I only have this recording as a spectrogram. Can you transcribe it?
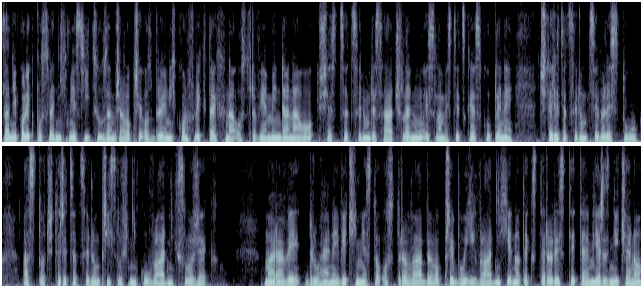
Za několik posledních měsíců zemřelo při ozbrojených konfliktech na ostrově Mindanao 670 členů islamistické skupiny, 47 civilistů a 147 příslušníků vládních složek. Maravi, druhé největší město ostrova, bylo při bojích vládních jednotek s teroristy téměř zničeno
